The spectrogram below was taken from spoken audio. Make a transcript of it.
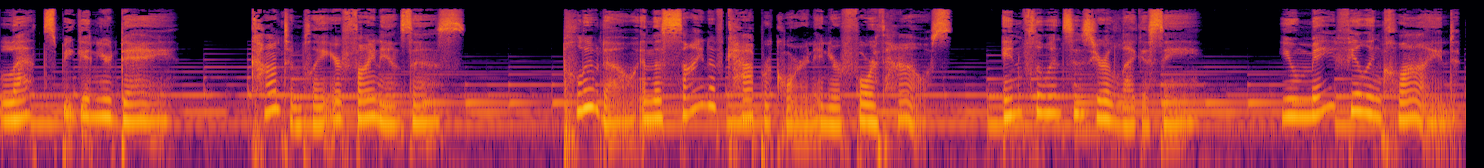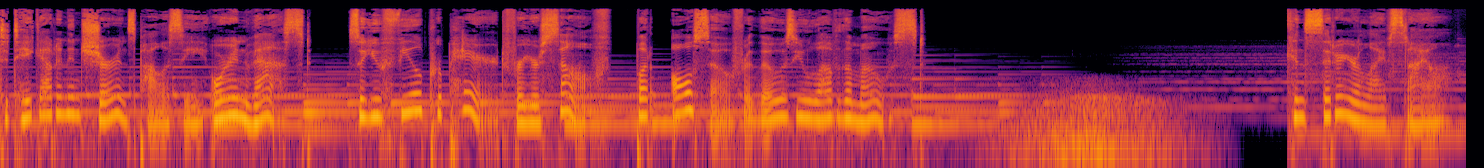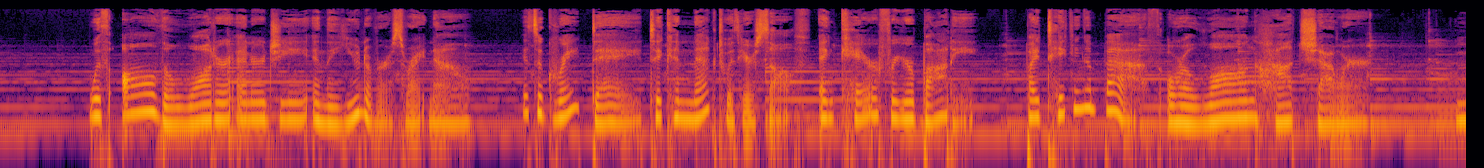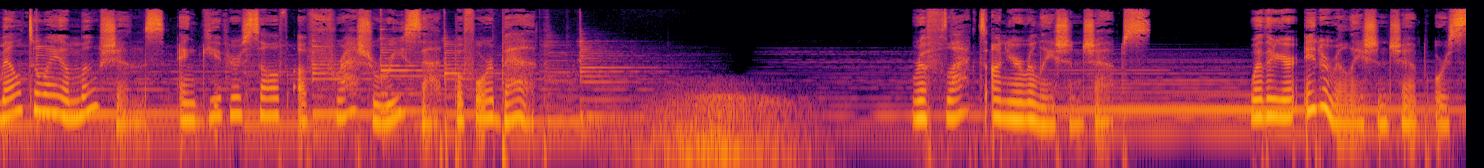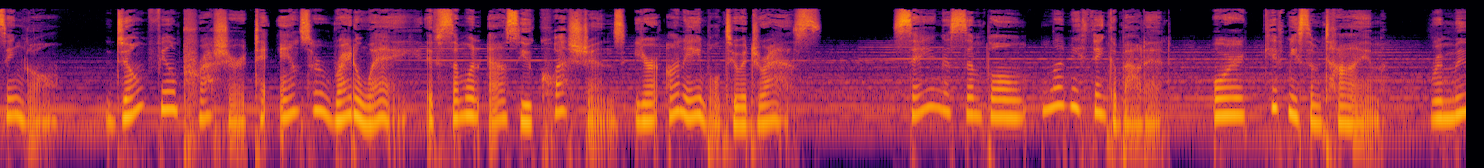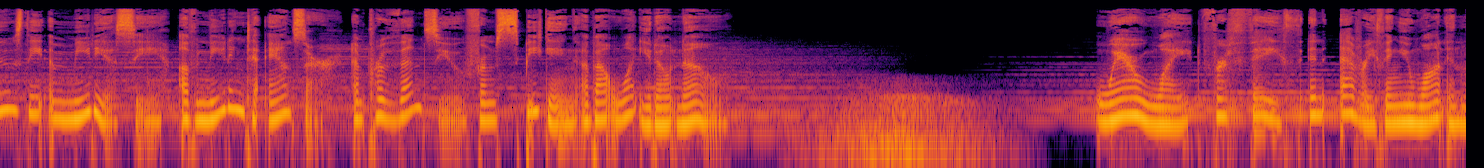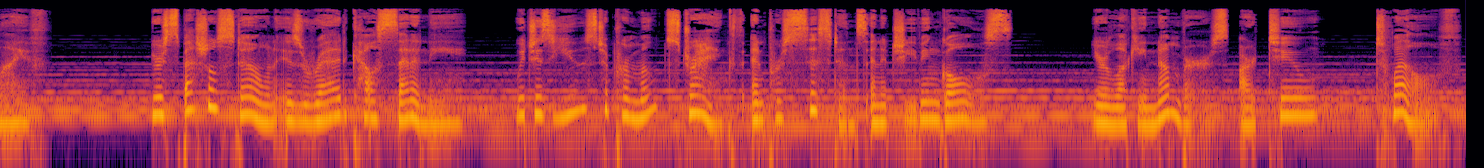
Let's begin your day. Contemplate your finances. Pluto in the sign of Capricorn in your fourth house influences your legacy. You may feel inclined to take out an insurance policy or invest so you feel prepared for yourself but also for those you love the most. Consider your lifestyle. With all the water energy in the universe right now, it's a great day to connect with yourself and care for your body by taking a bath or a long hot shower. Melt away emotions and give yourself a fresh reset before bed. Reflect on your relationships. Whether you're in a relationship or single, don't feel pressured to answer right away if someone asks you questions you're unable to address. Saying a simple, let me think about it, or give me some time, removes the immediacy of needing to answer and prevents you from speaking about what you don't know. Wear white for faith in everything you want in life. Your special stone is red chalcedony, which is used to promote strength and persistence in achieving goals. Your lucky numbers are 2, 12,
